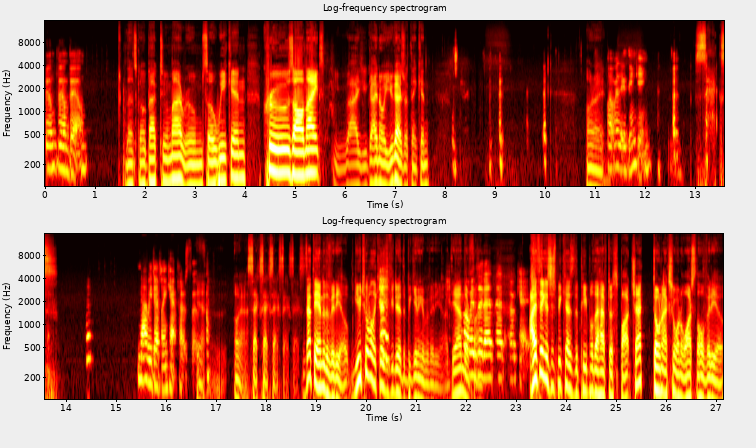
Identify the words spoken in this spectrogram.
Boom, boom, boom. Let's go back to my room so we can cruise all night. You, I, you, I know what you guys are thinking. All right, What were they thinking? sex. Now we definitely can't post this. Yeah. Oh yeah, sex, sex, sex, sex, sex. It's at the end of the video. YouTube only cares if you do it at the beginning of a video. At the end, Oh, is fine. it at that? Okay. I think it's just because the people that have to spot check don't actually want to watch the whole video,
